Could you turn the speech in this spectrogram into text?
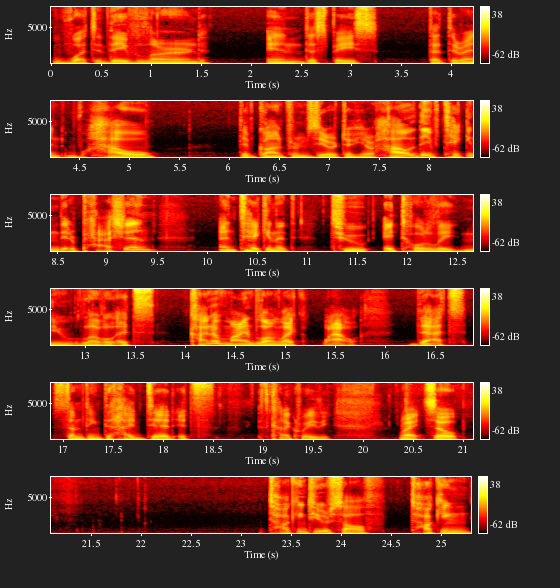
what they've learned in the space that they're in, how they've gone from zero to here, how they've taken their passion and taken it to a totally new level. It's kind of mind blowing. Like, wow, that's something that I did. It's it's kind of crazy, right? So, talking to yourself, talking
